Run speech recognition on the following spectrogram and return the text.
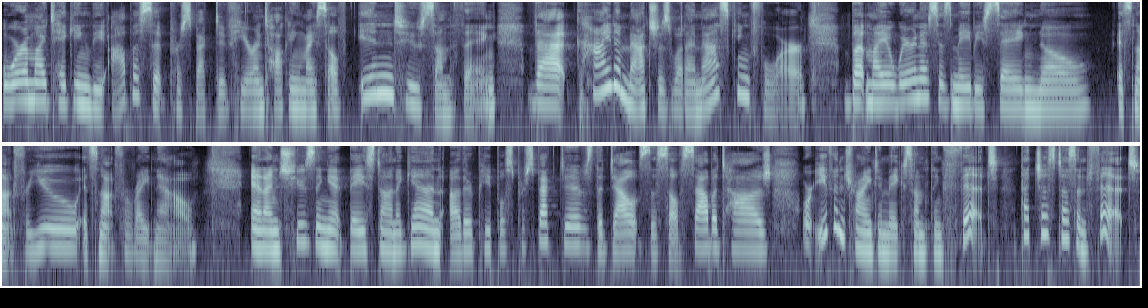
Or am I taking the opposite perspective here and talking myself into something that kind of matches what I'm asking for, but my awareness is maybe saying, no, it's not for you, it's not for right now. And I'm choosing it based on, again, other people's perspectives, the doubts, the self sabotage, or even trying to make something fit that just doesn't fit.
